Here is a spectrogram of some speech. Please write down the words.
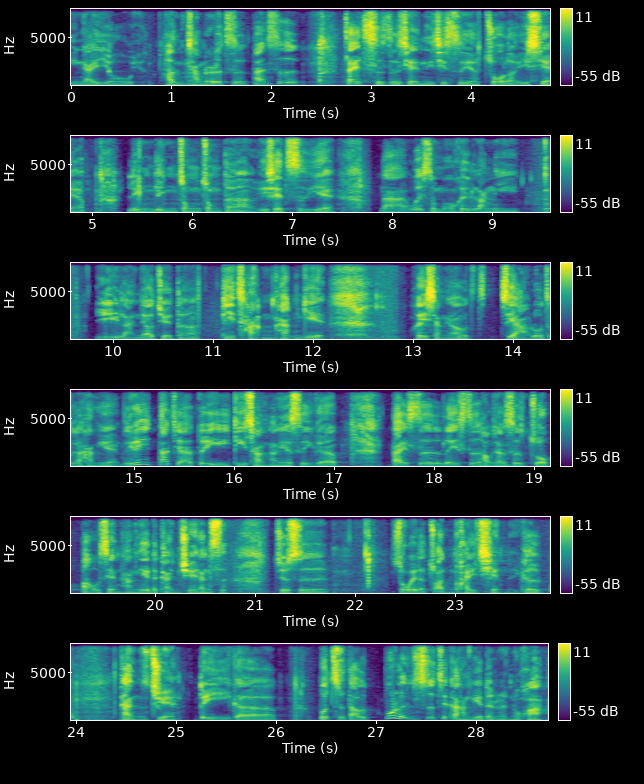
应该有。很长的日子，但是在此之前，你其实也做了一些零零总总的一些职业。那为什么会让你毅然要觉得地产行业会想要加入这个行业？因为大家对于地产行业是一个但是类似好像是做保险行业的感觉样子，就是所谓的赚快钱的一个感觉。对于一个不知道、不认识这个行业的人的话，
